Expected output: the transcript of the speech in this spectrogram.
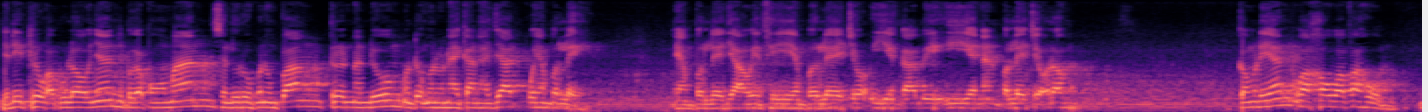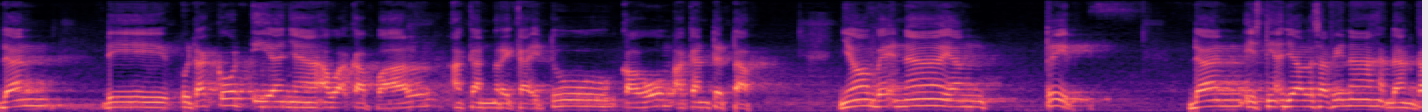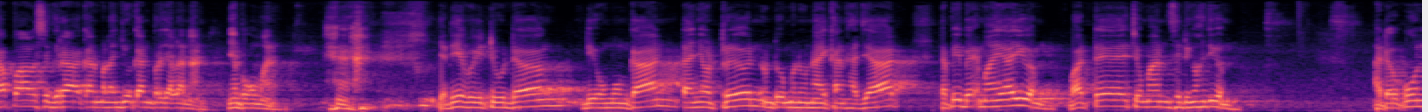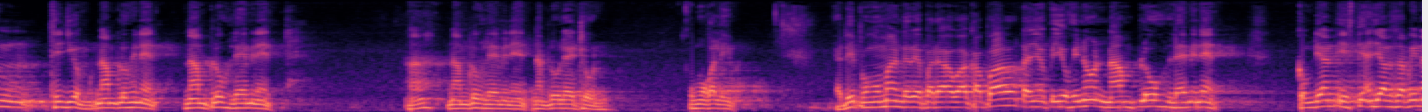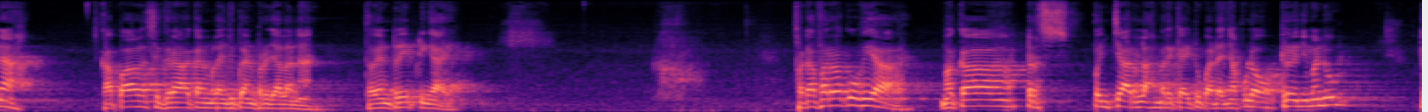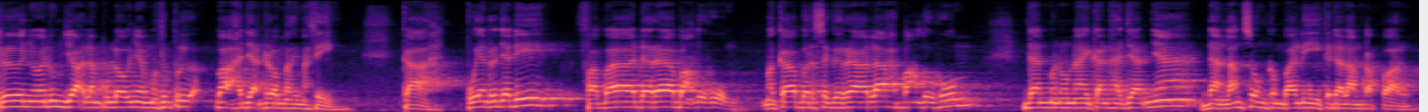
Jadi truk pulaunya diberi pengumuman seluruh penumpang turun mandum untuk menunaikan hajat pun yang perle. Yang perle jauh WC, yang perle cok i yang KBI, yang perle cok lam. Kemudian wa khawafahum dan dipetakut ianya awak kapal akan mereka itu kaum akan tetap. Nyobekna yang trip. Dan istiajal safina dan kapal segera akan melanjutkan perjalanan. Yang pengumuman. Jadi begitu deng diumumkan tanya tren untuk menunaikan hajat. Tapi baik maya yum wate cuman sedengah jam ataupun sejam 60 minit 60 minit ha 60 minit 60 letun umur kali jadi pengumuman daripada awak kapal tanya piyuh hino 60 minit Kemudian isti'jal sapinah. Kapal segera akan melanjutkan perjalanan. Toyen trip tinggal. Fatafarraku fiha. Maka terpencarlah mereka itu padanya pulau. Ternya mandum. Ternya mandum jak dalam pulaunya. Musupur bak hajat dera masing-masing. Kah. Apa yang terjadi? Fabadara ba'duhum. Maka bersegeralah ba'duhum dan menunaikan hajatnya dan langsung kembali ke dalam kapal.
